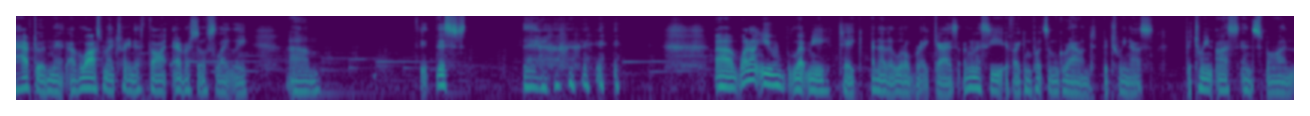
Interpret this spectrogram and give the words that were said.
have to admit I've lost my train of thought ever so slightly. Um, this. um, why don't you let me take another little break, guys? I'm gonna see if I can put some ground between us, between us and Spawn.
